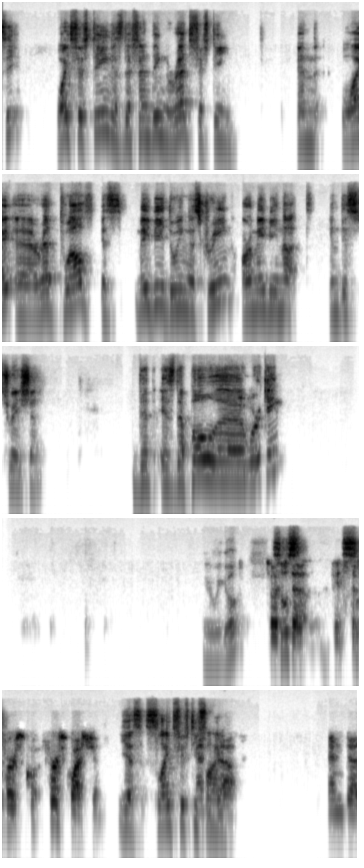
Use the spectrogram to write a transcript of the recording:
See, white 15 is defending red 15. And white, uh, red 12 is maybe doing a screen or maybe not in this situation. Did, is the poll uh, working? Here we go. So, so it's, the, it's so, the first first question. Yes, slide 55. And, uh, and uh,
